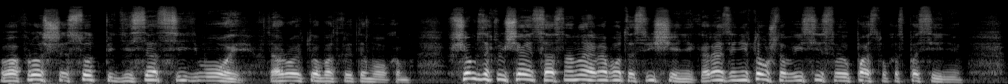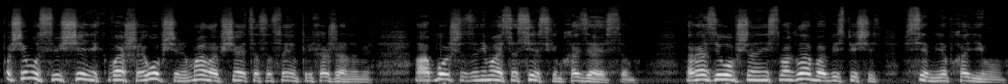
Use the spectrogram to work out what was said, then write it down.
Вопрос 657. Второй том открытым оком. В чем заключается основная работа священника? Разве не в том, чтобы вести свою паству к спасению? Почему священник вашей общины мало общается со своими прихожанами, а больше занимается сельским хозяйством? Разве община не смогла бы обеспечить всем необходимым?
